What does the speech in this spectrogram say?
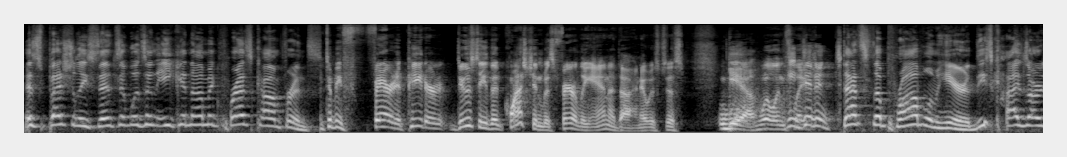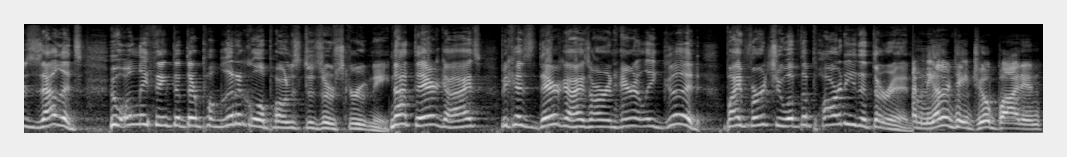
especially since it was an economic press conference. To be fair to Peter Doocy, the question was fairly anodyne. It was just, yeah, will, will inflation. He didn't. That's the problem here. These guys are zealots who only think that their political opponents deserve scrutiny, not their guys, because their guys are inherently good by virtue of the party that they're in. I mean, the other day, Joe Biden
